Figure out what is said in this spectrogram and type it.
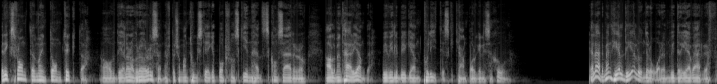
Riksfronten var inte omtyckta av delar av rörelsen eftersom man tog steget bort från skinheads, konserter och allmänt härjande. Vi ville bygga en politisk kamporganisation. Jag lärde mig en hel del under åren vi drev RF.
